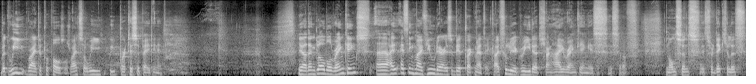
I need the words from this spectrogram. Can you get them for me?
But we write the proposals, right? So we, we participate in it. Yeah, then global rankings. Uh, I, I, think my view there is a bit pragmatic. I fully agree that Shanghai ranking is, is sort of nonsense, it's ridiculous.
